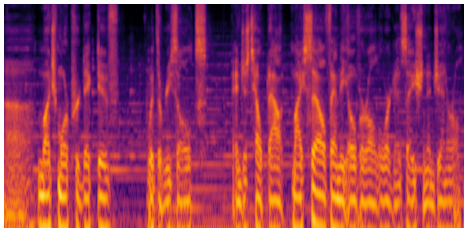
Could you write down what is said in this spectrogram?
uh, much more predictive with the results, and just helped out myself and the overall organization in general.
